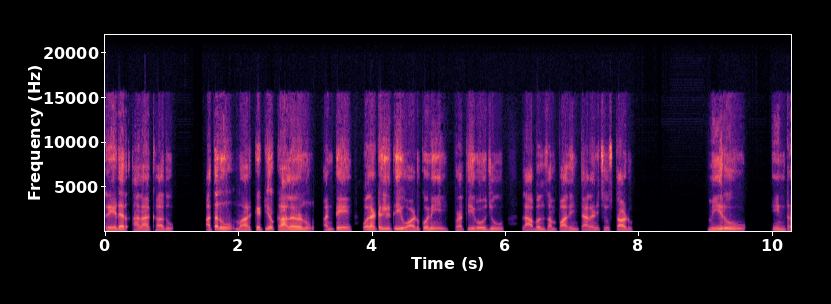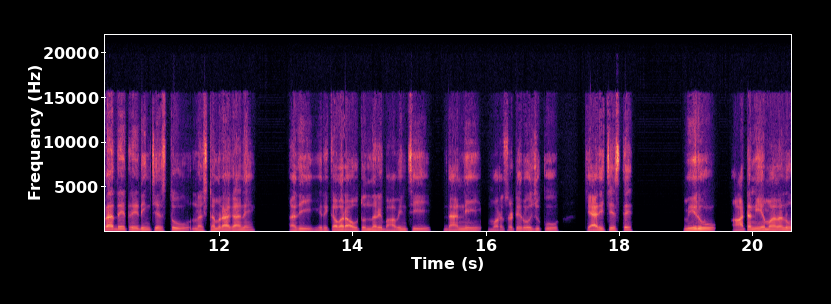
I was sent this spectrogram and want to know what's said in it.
ట్రేడర్ అలా కాదు. అతను మార్కెట్ యొక్క అలలను అంటే వొలటిలిటీ వాడుకొని ప్రతిరోజు లాభం సంపాదించాలని చూస్తాడు. మీరు ఇంట్రాడే ట్రేడింగ్ చేస్తూ నష్టం రాగానే అది రికవర్ అవుతుందని భావించి దాన్ని మరుసటి రోజుకు క్యారీ చేస్తే మీరు ఆట నియమాలను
